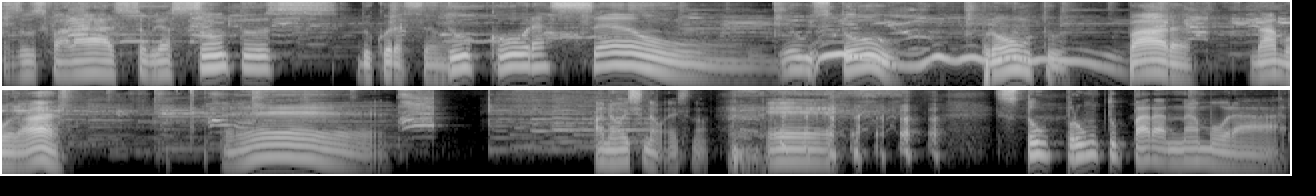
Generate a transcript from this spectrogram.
Nós vamos falar sobre assuntos do coração. do coração. Eu estou pronto para namorar. É. Ah, não, esse não, esse não. É. Estou pronto para namorar.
